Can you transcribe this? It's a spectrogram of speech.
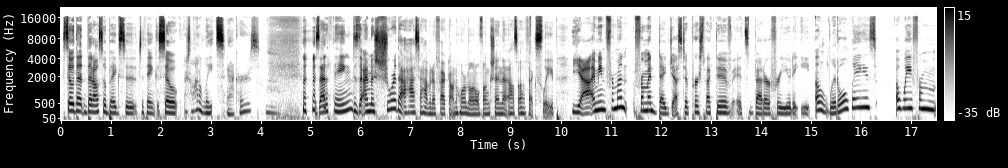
So that that also begs to, to think. So there's a lot of late snackers. Is that a thing? Does that, I'm sure that has to have an effect on hormonal function that also affects sleep. yeah, I mean from a from a digestive perspective, it's better for you to eat a little ways away from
